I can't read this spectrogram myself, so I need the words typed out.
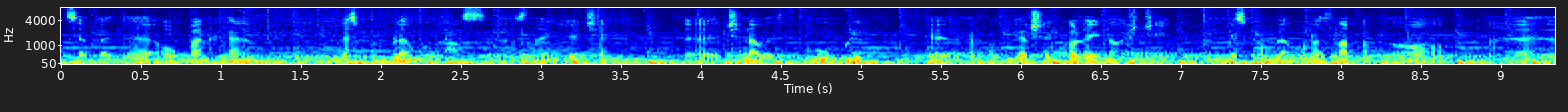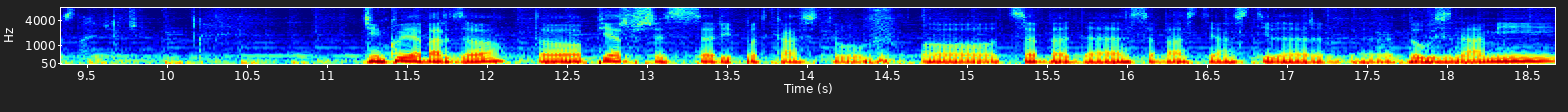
CBD Openhemp, bez problemu nas e, znajdziecie, E, czy nawet w Google, e, chyba w pierwszej kolejności, to bez problemu nas na pewno e, znajdziecie. Dziękuję bardzo. To pierwszy z serii podcastów o CBD. Sebastian Stiller był z nami.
